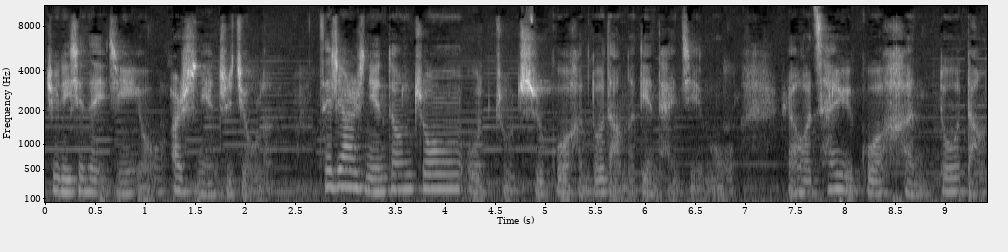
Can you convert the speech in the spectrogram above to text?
距离现在已经有二十年之久了。在这二十年当中，我主持过很多档的电台节目，然后参与过很多档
